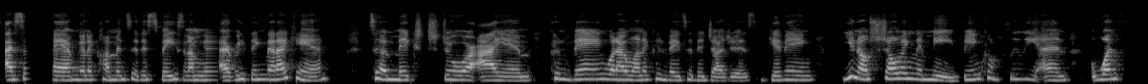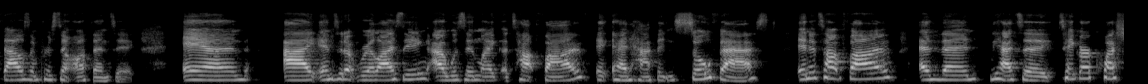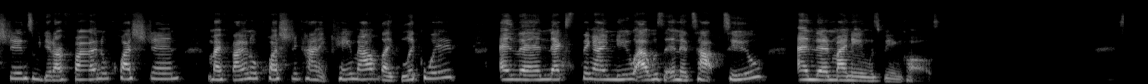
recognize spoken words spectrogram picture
I said, hey, I'm going to come into this space and I'm going to everything that I can to make sure I am conveying what I want to convey to the judges, giving, you know, showing them me, being completely and 1000% authentic. And I ended up realizing I was in like a top five. It had happened so fast in a top five. And then we had to take our questions. We did our final question. My final question kind of came out like liquid. And then next thing I knew, I was in a top two. And then my name was being called.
